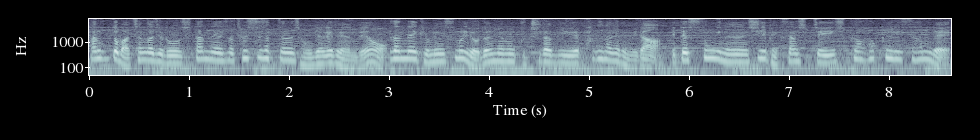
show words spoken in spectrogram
한국도 마찬가지로 수단 내에서 철수 작전을 전개하게 되는데요. 수단 내 교민 28명을 구출하기 위해 파견하게 됩니다. 이때 수송기는 C-130J 슈퍼 허큘리스 한 대,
